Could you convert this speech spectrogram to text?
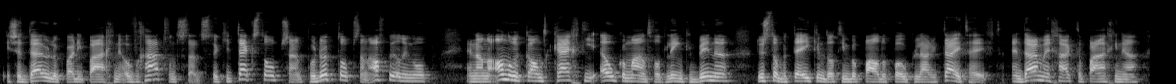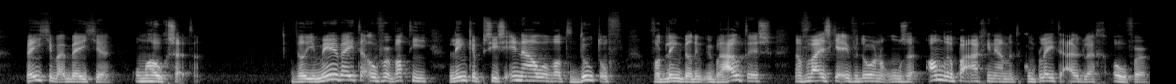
is het duidelijk waar die pagina over gaat, want er staat een stukje tekst op, staan producten op, staan afbeeldingen op. En aan de andere kant krijgt hij elke maand wat linken binnen, dus dat betekent dat hij een bepaalde populariteit heeft. En daarmee ga ik de pagina beetje bij beetje omhoog zetten. Wil je meer weten over wat die linken precies inhouden, wat het doet of, wat linkbuilding überhaupt is, dan verwijs ik je even door naar onze andere pagina met de complete uitleg over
